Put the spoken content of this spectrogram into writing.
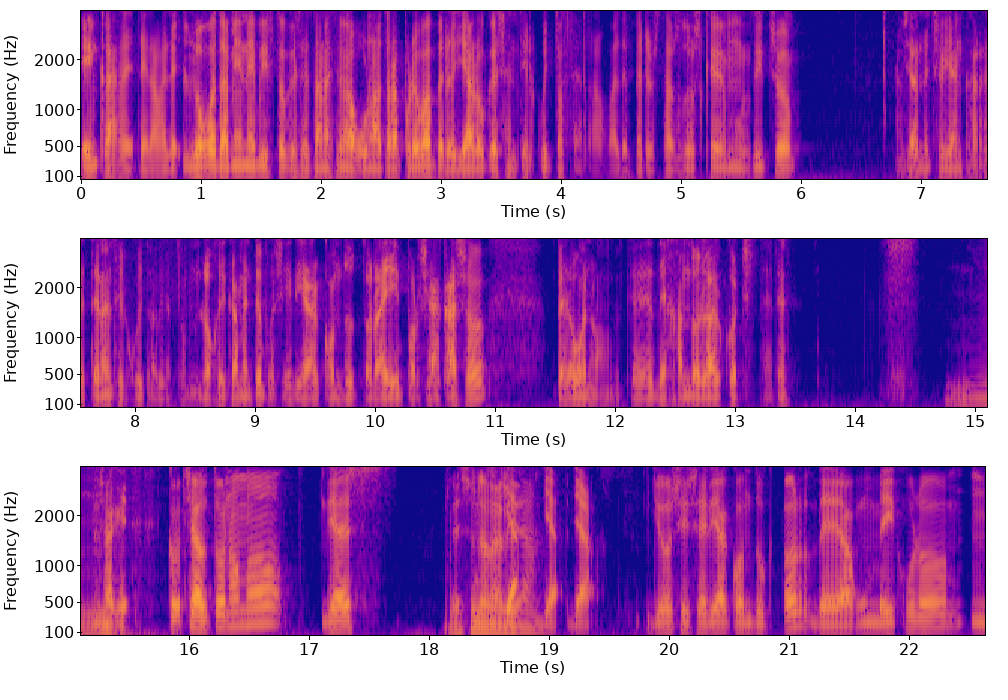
en carretera, ¿vale? Luego también he visto que se están haciendo alguna otra prueba, pero ya lo que es en circuito cerrado, ¿vale? Pero estas dos que hemos dicho se han hecho ya en carretera en circuito abierto. Lógicamente, pues iría el conductor ahí por si acaso, pero bueno, que dejándole al coche hacer, ¿eh? O sea que coche autónomo ya es Es una realidad. ya, ya. Yo si sería conductor de algún vehículo, mm,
